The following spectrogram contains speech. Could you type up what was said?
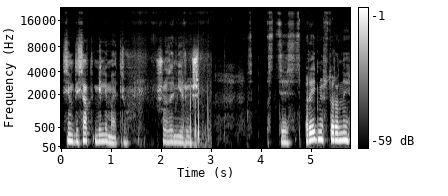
70 мм. Що замірюєш? Це з передньої сторони,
